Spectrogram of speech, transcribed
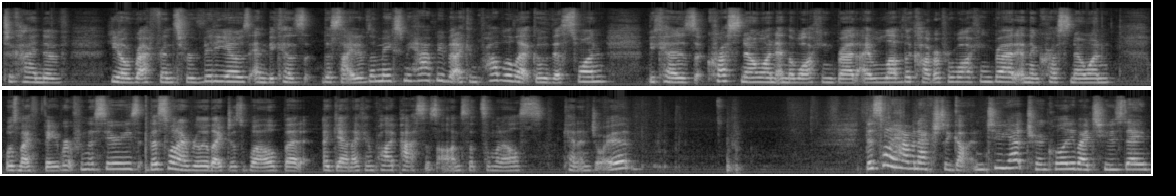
to kind of you know, reference for videos and because the sight of them makes me happy, but I can probably let go this one because Crust No One and The Walking Bread, I love the cover for Walking Bread and then Crust No One was my favorite from the series. This one I really liked as well, but again, I can probably pass this on so that someone else can enjoy it. This one I haven't actually gotten to yet, Tranquility by Tuesday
